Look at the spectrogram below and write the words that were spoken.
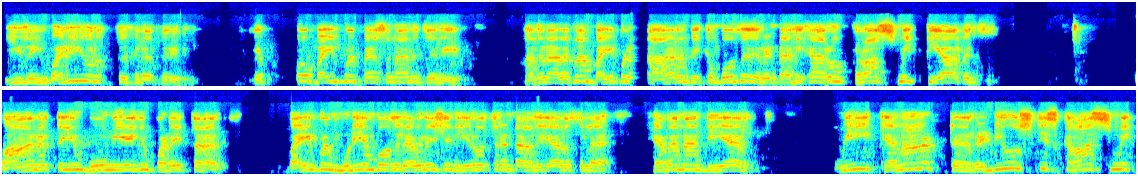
இதை வலியுறுத்துகிறது. எப்போ பைபிள் பேசினாலும் சரி அதனாலதான் பைபிள் ஆரம்பிக்கும் போது ரெண்டு அதிகாரம் காஸ்மிக் தியாலஜி. வானத்தையும் பூமியையும் படைத்தார். பைபிள் முடியும் போது ரெவலேஷன் இருபத்தி ரெண்டாம் அதிகாரத்துல heaven and earth we cannot reduce reduce this cosmic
